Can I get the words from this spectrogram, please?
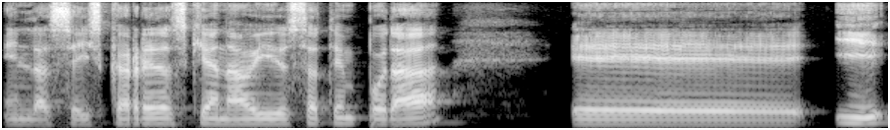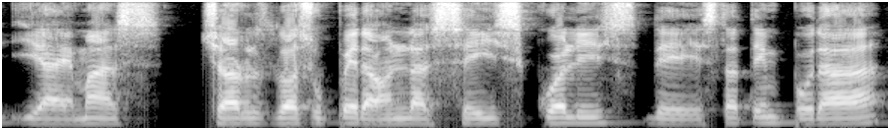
en las seis carreras que han habido esta temporada. Y, y, además, Charles lo ha superado en las seis qualis de esta temporada.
